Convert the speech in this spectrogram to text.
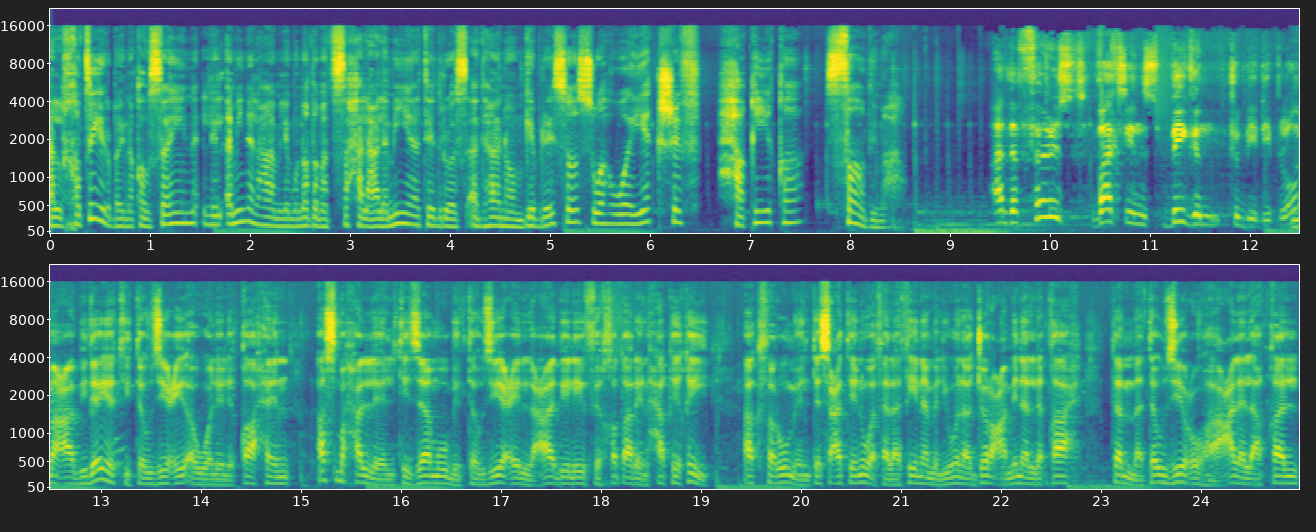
الخطير بين قوسين للأمين العام لمنظمة الصحة العالمية تيدروس أدهانوم جبريسوس وهو يكشف حقيقة صادمة. مع بداية توزيع أول لقاح أصبح الالتزام بالتوزيع العادل في خطر حقيقي. أكثر من 39 مليون جرعة من اللقاح تم توزيعها على الأقل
